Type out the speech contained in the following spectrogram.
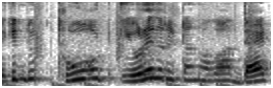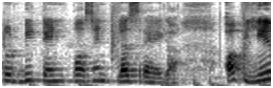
लेकिन जो थ्रू आउट एवरेज रिटर्न होगा that would be ten percent plus रहेगा। अब ये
